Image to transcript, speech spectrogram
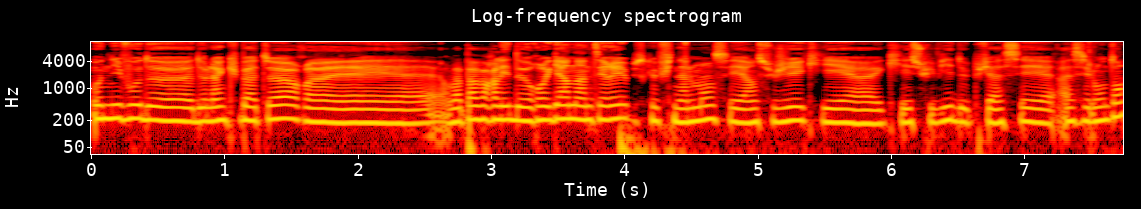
au niveau de, l'incubateur, euh, on va pas parler de regain d'intérêt, puisque finalement, c'est un sujet qui est, euh, qui est suivi depuis assez, assez longtemps.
